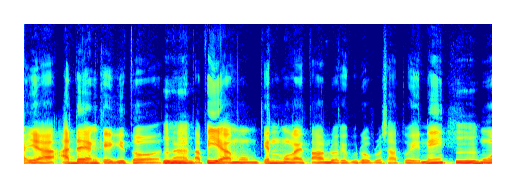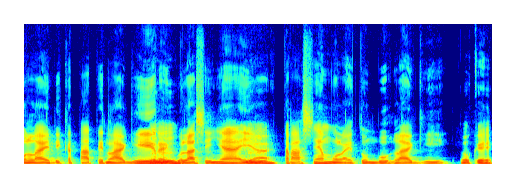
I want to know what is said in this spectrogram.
ya ada yang kayak gitu. Nah, Mhm. tapi ya mungkin mulai tahun 2021 ini Hmm. mulai diketatin lagi Mhm. regulasinya ya Mhm. trustnya mulai tumbuh lagi. Oke.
